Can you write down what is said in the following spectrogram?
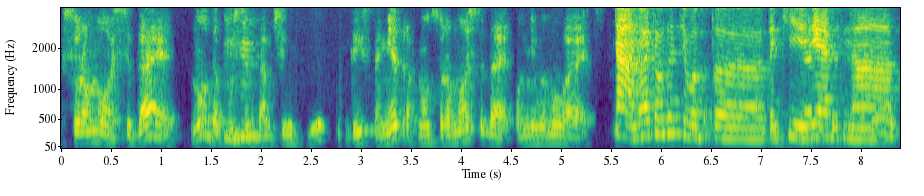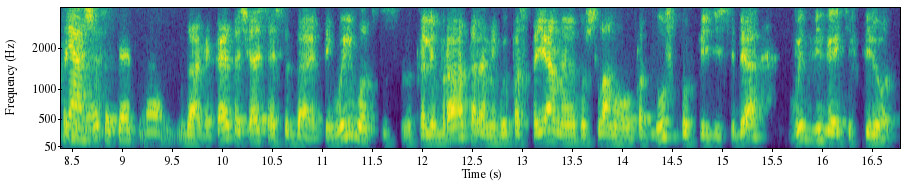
все равно оседает, ну, допустим, mm-hmm. там через 300 метров, но он все равно оседает, он не вымывается. А, ну это вот эти вот э, такие рябь на пляже. Какая часть, да, какая-то часть оседает. И вы вот с калибраторами, вы постоянно эту шламовую подушку впереди себя, вы двигаете вперед.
